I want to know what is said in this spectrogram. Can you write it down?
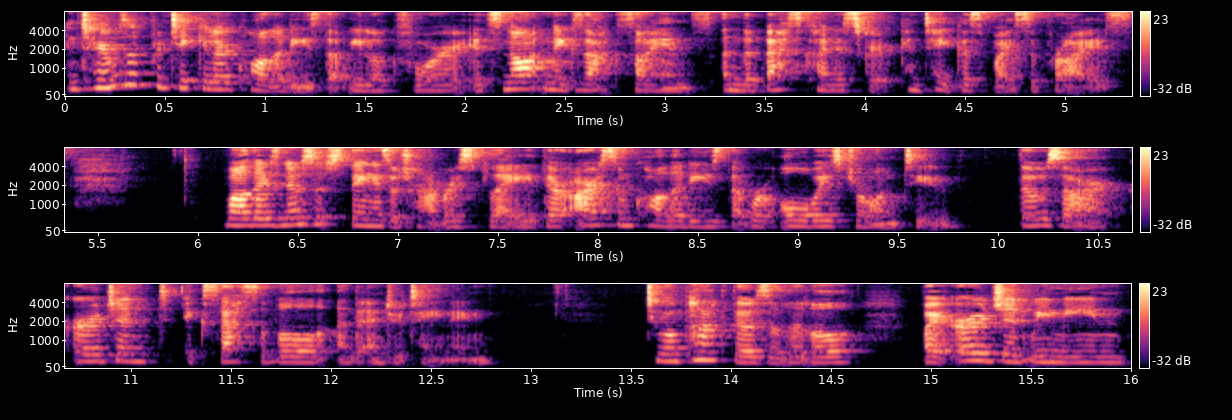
In terms of particular qualities that we look for, it's not an exact science, and the best kind of script can take us by surprise. While there's no such thing as a Traverse play, there are some qualities that we're always drawn to. Those are urgent, accessible, and entertaining. To unpack those a little, by urgent we mean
